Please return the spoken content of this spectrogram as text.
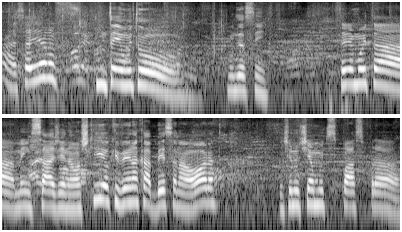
Ah, isso aí eu não, não tenho muito, vamos dizer assim, não teve muita mensagem não. Acho que o que veio na cabeça na hora, a gente não tinha muito espaço pra...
